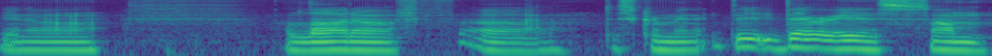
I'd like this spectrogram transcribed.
you know a lot of uh, discrimination there is some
